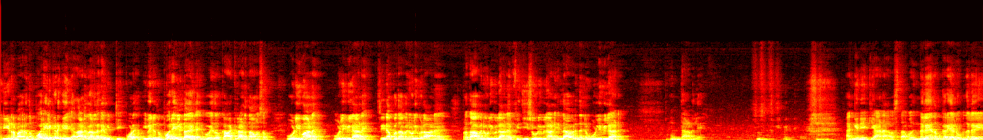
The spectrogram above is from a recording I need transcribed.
ലീഡർമാരൊന്നും പുരയിൽ കിടക്കുകയില്ല അതാണ് വളരെ വിറ്റ്. ഇവരൊന്നും പുരയിലുണ്ടാവില്ല. ഇപ്പോൾ ഏതോ കാട്ടിലാണ് താമസം. ഒളിവാണ്. ഒളിവിലാണ്. ശ്രീനാഥ് പ്രതാപൻ ഒളിവിലാണ്. പ്രതാപൻ ഒളിവിലാണ്. ഫിജീഷ് ഒളിവിലാണ്. എല്ലാവരും തന്നെ ഒളിവിലാണ്. എന്താണല്ലേ? അങ്ങനെയൊക്കെയാണ് അവസ്ഥ. അപ്പോൾ ഇന്നലെ നമുക്കറിയാലോ ഇന്നലെ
